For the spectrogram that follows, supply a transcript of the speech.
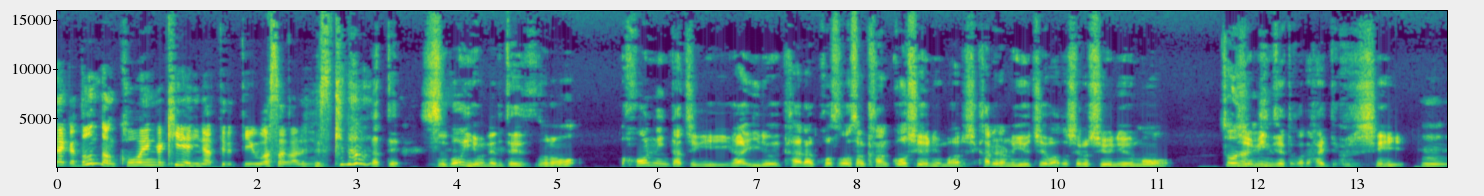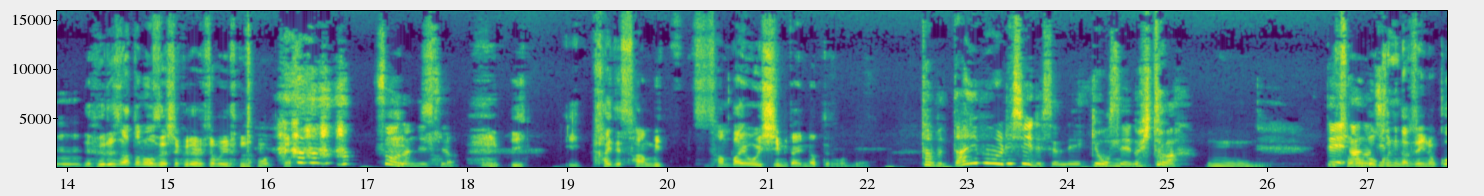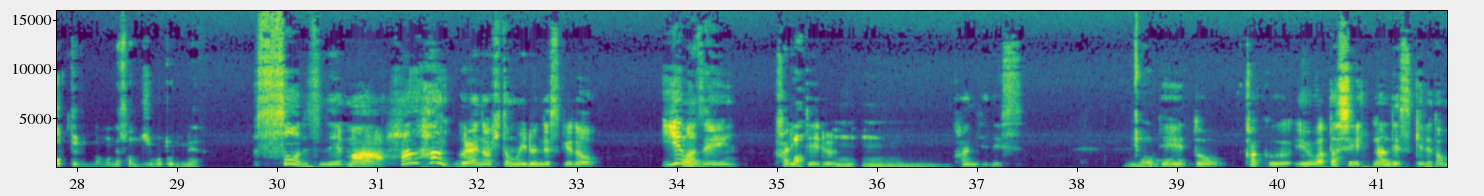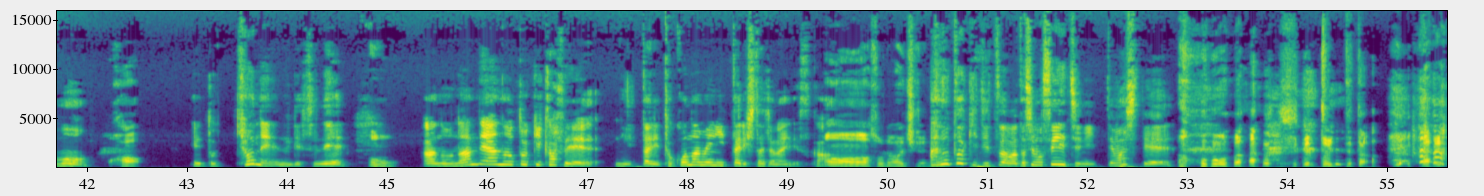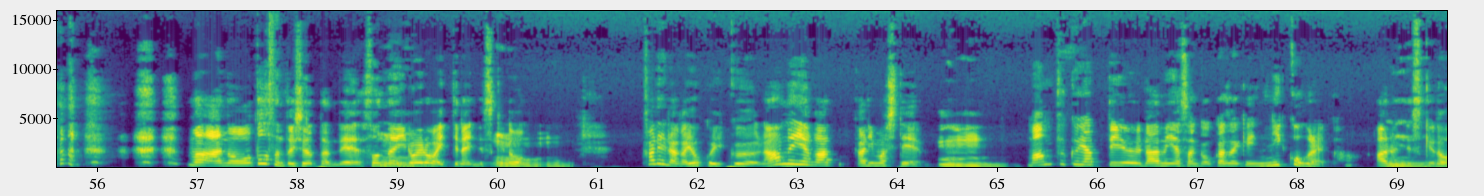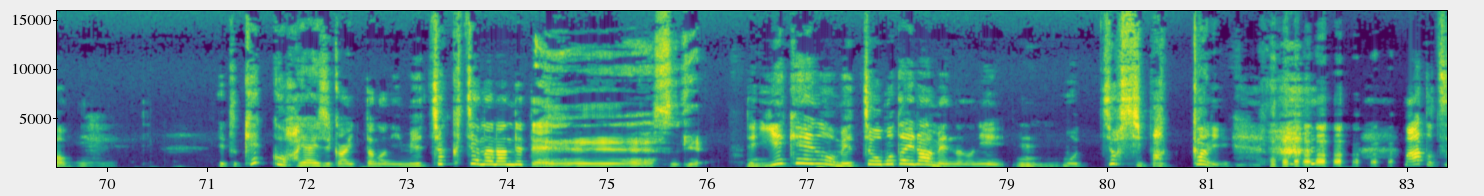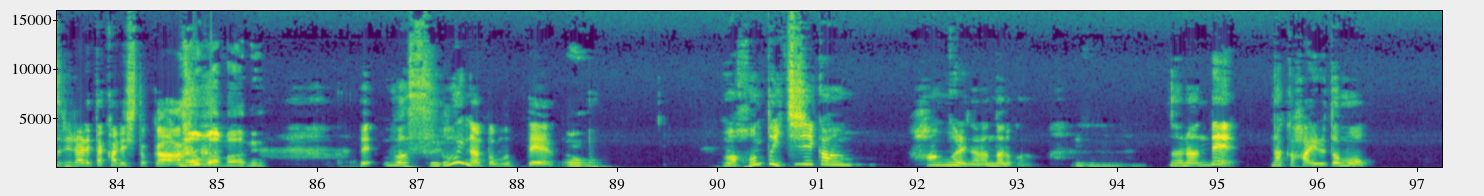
なんかどんどん公園が綺麗になってるっていう噂があるんですけど、だって、すごいよね。だって、その、本人たちがいるからこそ、その観光収入もあるし、彼らの YouTuber としての収入も、住民税とかで入ってくるし、うんうん。で、ふるさと納税してくれる人もいるんだもんね。そうなんですよ。一回で三み三倍美味しいみたいになってるもんね。多分だいぶ嬉しいですよね、行政の人は。うん。でで、そのあのじ6人が全員残ってるんだもんね、その地元にね。そうですね。まあ、半々ぐらいの人もいるんですけど、家は全員借りているうん、うん、感じです。うん。なるほど。で、えっ、と、各いう私なんですけれども、はえっ、と、去年ですね、うん。あの、なんであの時カフェに行ったり、常滑に行ったりしたじゃないですか。ああ、それ愛知県ね。あの時実は私も聖地に行ってまして、しれっと言ってた。はい。まあ、あの、お父さんと一緒だったんで、そんないろいろは行ってないんですけど、うんうん。彼らがよく行くラーメン屋がありまして、うんうん。満腹屋っていうラーメン屋さんが岡崎に2個ぐらいかなあるんですけど、うんうんうん。えっと、結構早い時間行ったのにめちゃくちゃ並んでて、へえー、すげえ。で、うん家系のめっちゃ重たいラーメンなのに、うん。もう女子ばっかり。まあ、あと連れられた彼氏とか、あまあまあね。で、うわ、すごいなと思って、うん。まあ、ほんと1時間半ぐらい並んだのかうん。な。並んで、中入るとも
